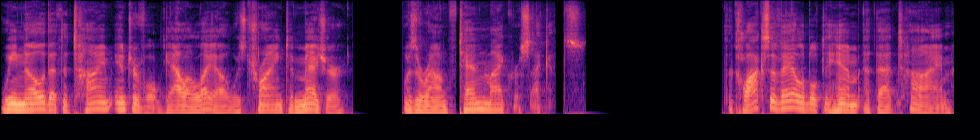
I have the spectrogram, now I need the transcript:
we know that the time interval Galileo was trying to measure was around 10 microseconds. The clocks available to him at that time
